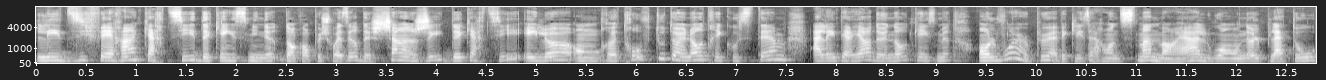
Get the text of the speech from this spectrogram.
les différents quartiers de 15 minutes. Donc, on peut choisir de changer de quartier et là, on retrouve tout un autre écosystème à l'intérieur d'un autre 15 minutes. On le voit un peu avec les arrondissements de Montréal où on a le plateau,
